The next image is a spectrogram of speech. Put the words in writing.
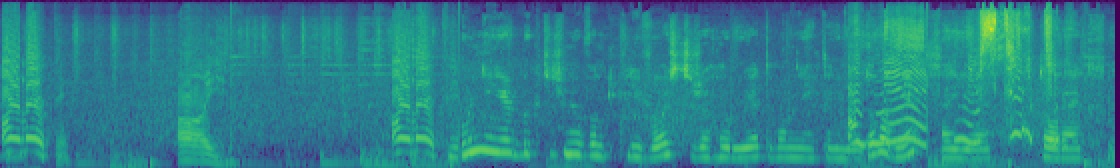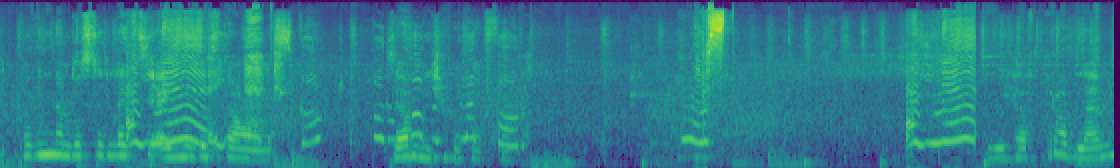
O rety. Oj. O rety. Ogólnie jakby ktoś miał wątpliwość, że choruje, to wam nie tak nie udowodnię. A jest wtorek. Powinnam dostać lekcję, a ich nie dostałam. Zamknij się, chłopaczku. We have problem.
